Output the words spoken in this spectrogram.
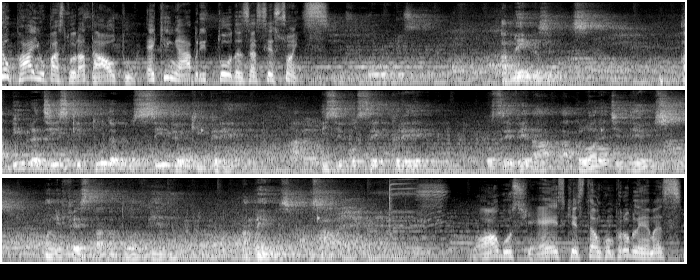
Seu pai, o pastor Adalto, é quem abre todas as sessões. Amém, meus irmãos? A Bíblia diz que tudo é possível que crê. E se você crê, você verá a glória de Deus manifestar na tua vida. Amém, meus irmãos? Logo, os fiéis que estão com problemas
